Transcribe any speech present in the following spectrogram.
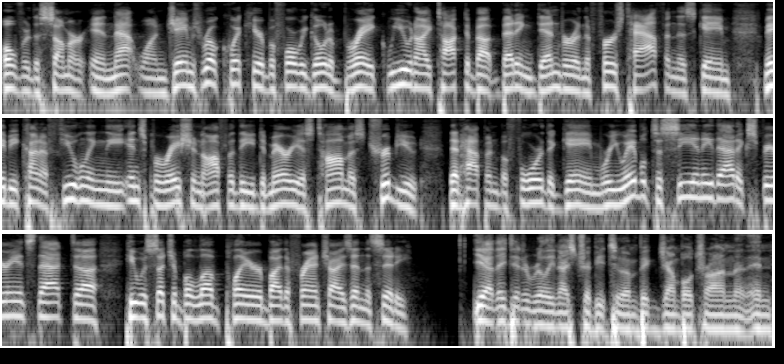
over the summer in that one. James, real quick here before we go to break, you and I talked about betting Denver in the first half in this game, maybe kind of fueling the inspiration off of the Demaryius Thomas tribute that happened before the game. Were you able to see any of that, experience that? Uh, he was such a beloved player by the franchise and the city. Yeah, they did a really nice tribute to him, big jumbotron, and,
